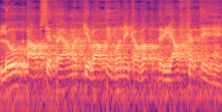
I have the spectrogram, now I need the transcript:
लोग आपसे कयामत के वाक़ होने का वक्त दरियाफ्त करते हैं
